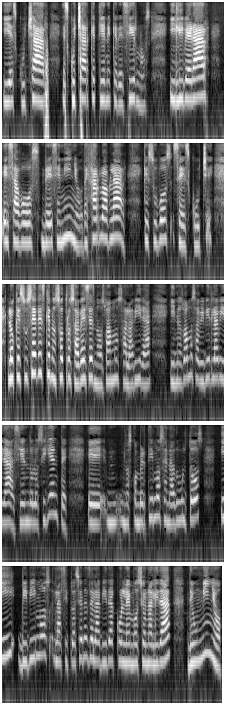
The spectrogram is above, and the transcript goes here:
y escuchar, escuchar qué tiene que decirnos y liberar esa voz de ese niño, dejarlo hablar, que su voz se escuche. Lo que sucede es que nosotros a veces nos vamos a la vida y nos vamos a vivir la vida haciendo lo siguiente, eh, nos convertimos en adultos y vivimos las situaciones de la vida con la emocionalidad de un niño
